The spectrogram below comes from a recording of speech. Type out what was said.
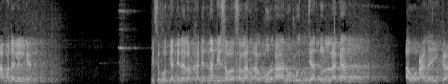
Apa dalilnya? Disebutkan di dalam hadis Nabi SAW Al-Qur'anu hujjatul laka au alaika.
